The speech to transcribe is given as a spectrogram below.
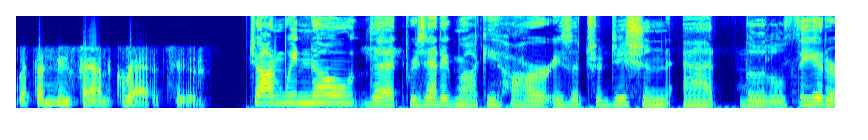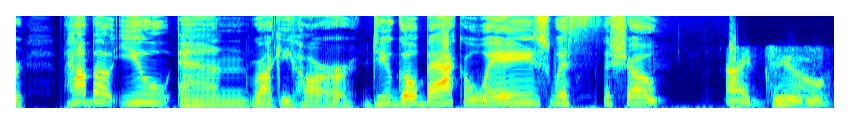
with a newfound gratitude. John, we know that presenting Rocky Horror is a tradition at the Little Theater. How about you and Rocky Horror? Do you go back a ways with the show? I do,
